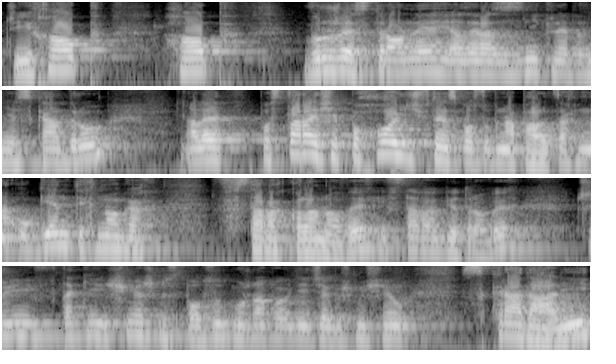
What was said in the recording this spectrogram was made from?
Czyli hop, hop, w różne strony. Ja zaraz zniknę pewnie z kadru, ale postaraj się pochodzić w ten sposób na palcach, na ugiętych nogach w stawach kolanowych i w stawach biodrowych, czyli w taki śmieszny sposób, można powiedzieć, jakbyśmy się skradali.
